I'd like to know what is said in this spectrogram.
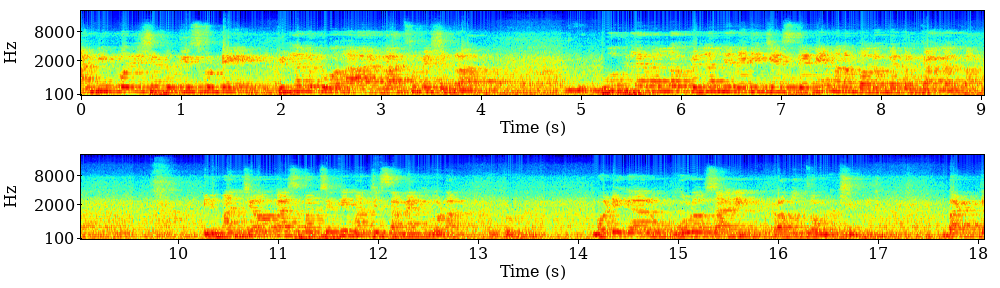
అన్ని పొజిషన్లు తీసుకుంటే పిల్లలకు ఆ ట్రాన్స్ఫర్మేషన్ రాదు. బూత్ లెవెల్లో పిల్లల్ని రెడీ చేస్తేనే మనం బలోపేతం కాగలుగుతాం. ఇది మంచి అవకాశం వచ్చింది మంచి సమయం కూడా ఇప్పుడు. మోడీ గారు మూడోసారి ప్రభుత్వం వచ్చింది. బట్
